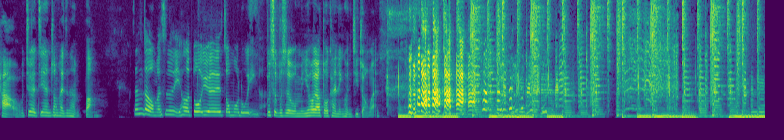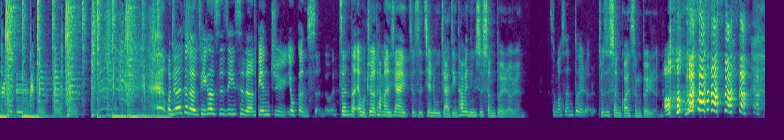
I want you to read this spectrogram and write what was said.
好，我觉得今天状态真的很棒。真的，我们是不是以后多约周末录音啊？不是不是，我们以后要多看《灵魂急转弯》。我觉得这个皮克斯这一次的编剧又更神了，真的哎，我觉得他们现在就是渐入佳境，他们已经是生对了人。什么生对了人？就是升官升对人。Oh.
